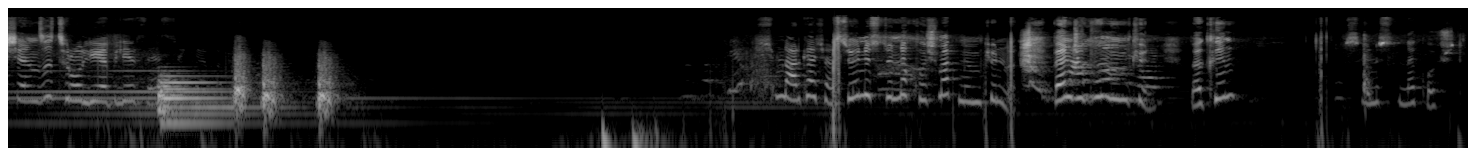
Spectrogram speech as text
arkadaşlarınızı trolleyebilirsiniz. Şimdi arkadaşlar suyun üstünde koşmak mümkün mü? Bence bu mümkün. Bakın suyun üstünde koştum.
